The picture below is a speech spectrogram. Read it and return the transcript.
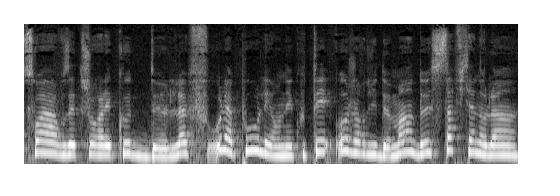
Bonsoir, vous êtes toujours à l'écoute de l'œuf ou la poule et on écoutait aujourd'hui demain de Safia Nolin.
